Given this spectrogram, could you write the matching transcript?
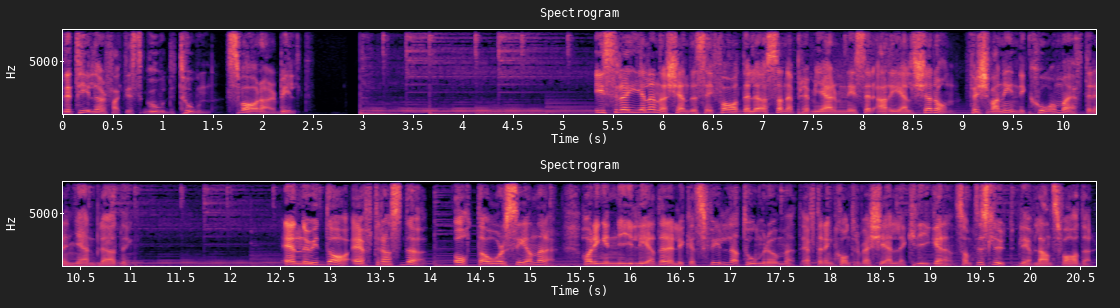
Det tillhör faktiskt god ton, svarar Bildt. Israelerna kände sig faderlösa när premiärminister Ariel Sharon försvann in i koma efter en hjärnblödning. Ännu idag, efter hans död, åtta år senare, har ingen ny ledare lyckats fylla tomrummet efter den kontroversiella krigaren som till slut blev landsfader.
